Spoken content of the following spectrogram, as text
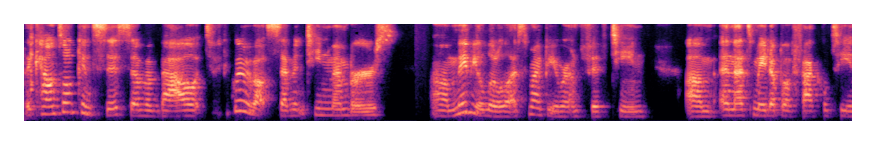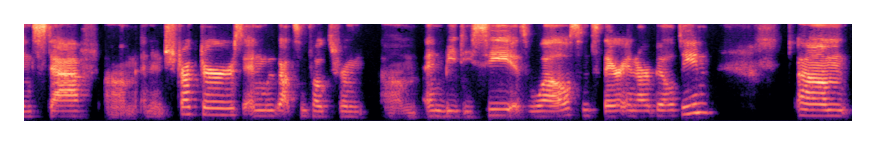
the council consists of about, I think we have about 17 members, um, maybe a little less, might be around 15. Um, and that's made up of faculty and staff um, and instructors. And we've got some folks from um, NBDC as well, since they're in our building. Um,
